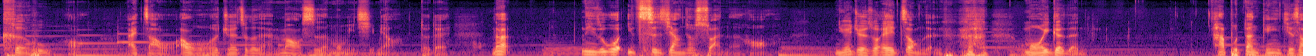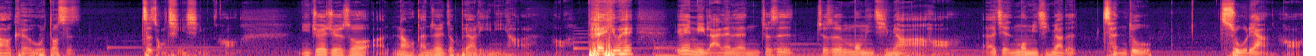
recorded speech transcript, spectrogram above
客户，哈。来找我啊！我会觉得这个人很冒失的，莫名其妙，对不对？那你如果一次这样就算了哈，你会觉得说，哎、这种人，某一个人，他不断给你介绍的客户都是这种情形哈，你就会觉得说，啊，那我干脆都不要理你好了，好，对，因为因为你来的人就是就是莫名其妙啊，哈，而且莫名其妙的程度、数量，哈。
